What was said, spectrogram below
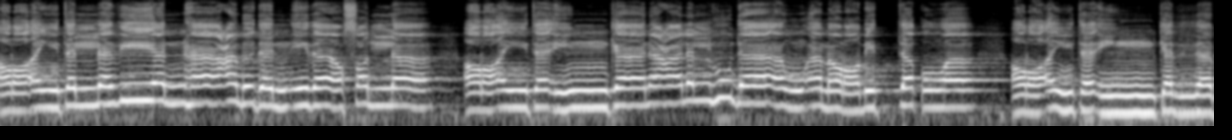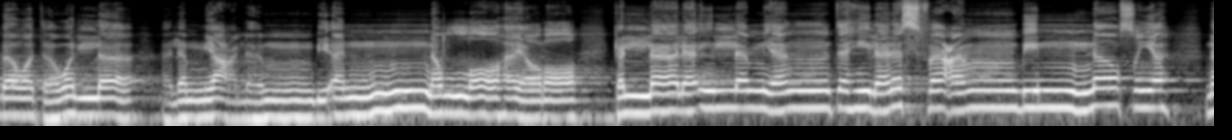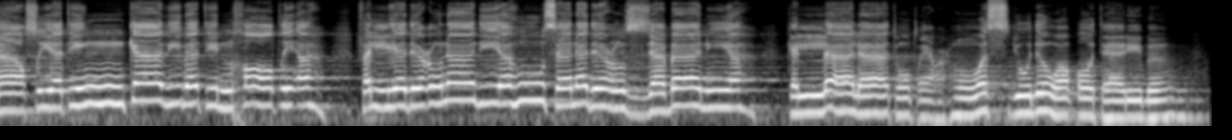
أرأيت الذي ينهى عبدا إذا صلى؟ أرأيت إن كان على الهدى أو أمر بالتقوى؟ أرأيت إن كذب وتولى؟ ألم يعلم بأن الله يرى؟ كلا لئن لم ينته لنسفعا بالناصية ناصية كاذبة خاطئة. فليدع ناديه سندع الزبانية. كلا لا تطعه واسجد واقترب.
